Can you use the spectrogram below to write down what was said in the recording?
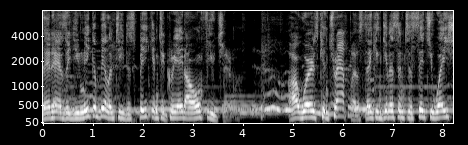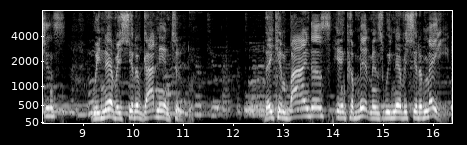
that has a unique ability to speak and to create our own future. Our words can trap us, they can get us into situations we never should have gotten into. They can bind us in commitments we never should have made.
